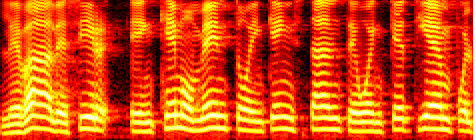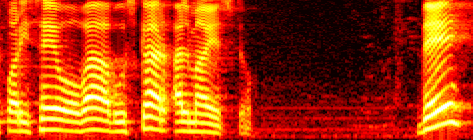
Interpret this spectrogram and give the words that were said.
le va a decir en qué momento, en qué instante o en qué tiempo el fariseo va a buscar al maestro. De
